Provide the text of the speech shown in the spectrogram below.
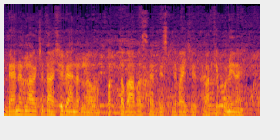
बॅनर लावायचे तर असे बॅनर लावा. फक्त बाबासाहेब दिसले पाहिजेत बाकी कोणी नाही.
